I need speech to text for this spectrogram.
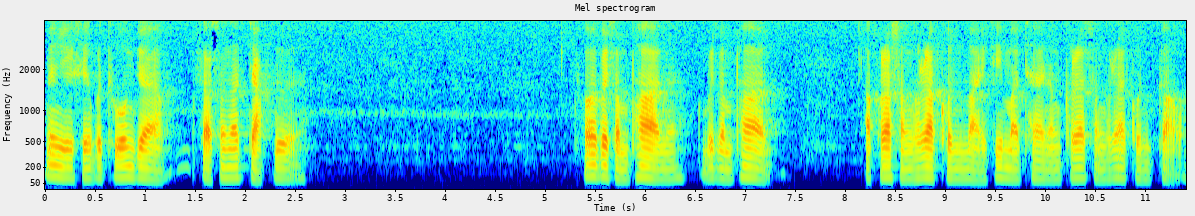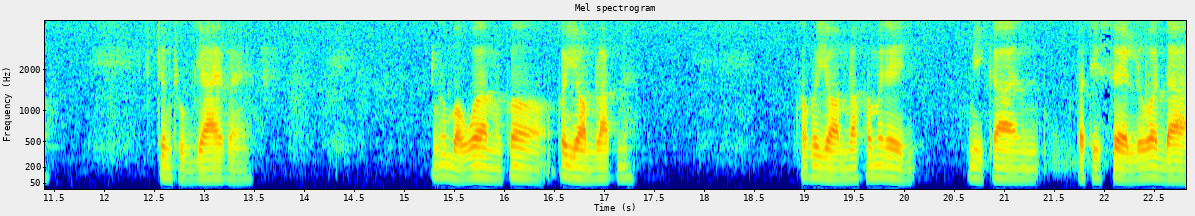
ไม่มีเสียงประท้วงจากศาสนาจักรด้วยเขาไปสัมภาษณ์นะไปสัมภาษณ์ อัครสังฆราชคนใหม่ที่มาแทนอัครสังฆราชคนเก่าจึงถูกย้ายไป ก็บอกว่ามันก็ก็ยอมรับนะเขาก็ยอมรับเขาไม่ได้มีการปฏิเสธหรือว่าด่า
